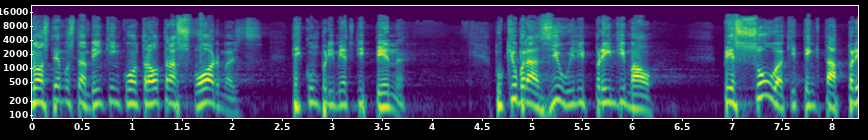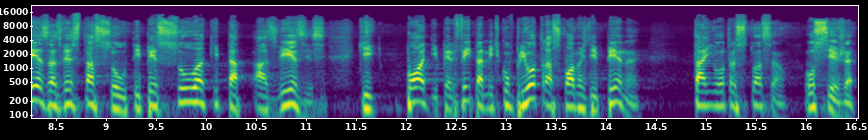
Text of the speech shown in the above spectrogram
nós temos também que encontrar outras formas de cumprimento de pena. Porque o Brasil, ele prende mal. Pessoa que tem que estar presa, às vezes está solta. E pessoa que está, às vezes, que pode perfeitamente cumprir outras formas de pena, está em outra situação. Ou seja,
